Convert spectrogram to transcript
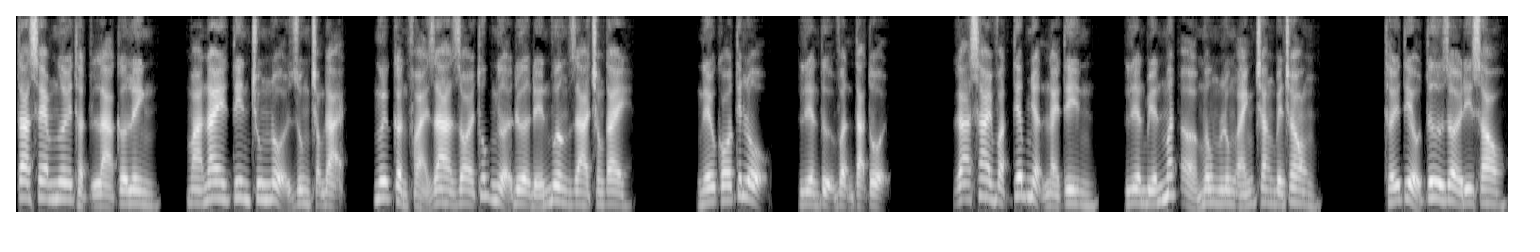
ta xem ngươi thật là cơ linh, mà nay tin trung nội dung trọng đại, ngươi cần phải ra roi thúc ngựa đưa đến vương gia trong tay. Nếu có tiết lộ, liền tự vận tạ tội. Gã sai vật tiếp nhận này tin, liền biến mất ở mông lung ánh trăng bên trong. Thấy tiểu tư rời đi sau,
